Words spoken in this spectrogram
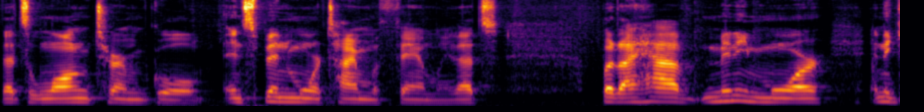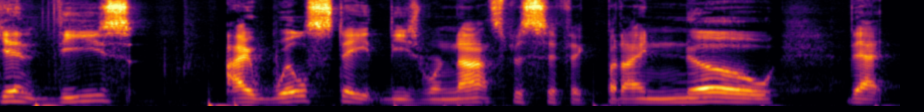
That's a long term goal, and spend more time with family. That's, but I have many more. And again, these, I will state these were not specific, but I know that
